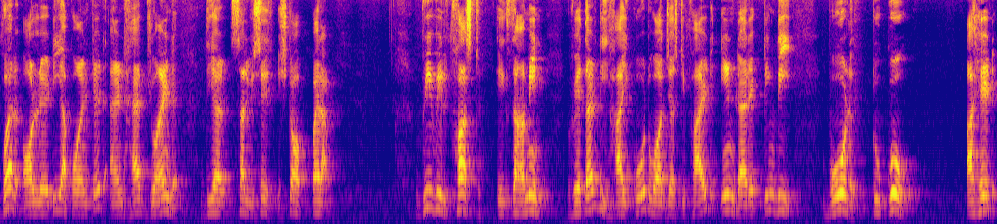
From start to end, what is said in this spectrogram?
were already appointed and have joined their services. Stop para. We will first examine whether the high court was justified in directing the board to go ahead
